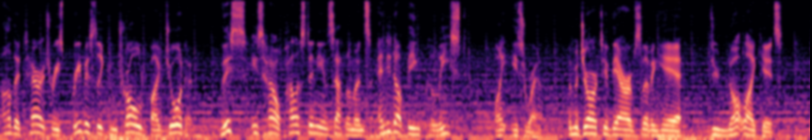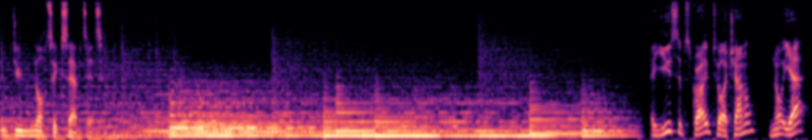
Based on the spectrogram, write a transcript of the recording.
other territories previously controlled by Jordan. This is how Palestinian settlements ended up being policed by Israel. The majority of the Arabs living here do not like it and do not accept it. Are you subscribed to our channel? Not yet?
